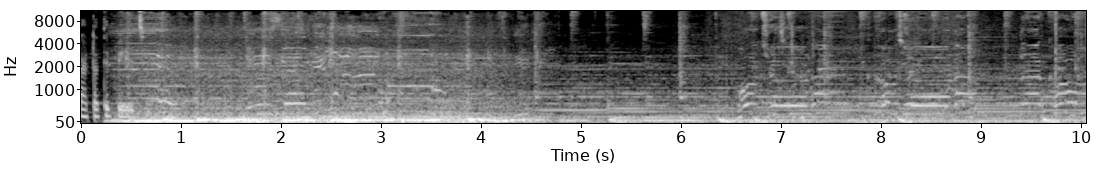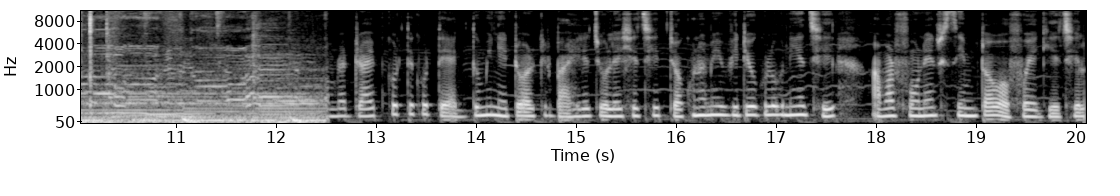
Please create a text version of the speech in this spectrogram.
কাটাতে পেরেছি। ড্রাইভ করতে করতে একদমই নেটওয়ার্কের বাইরে চলে এসেছি। যখন আমি এই ভিডিওগুলো নিয়েছি, আমার ফোনের সিমটাও অফ হয়ে গিয়েছিল।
